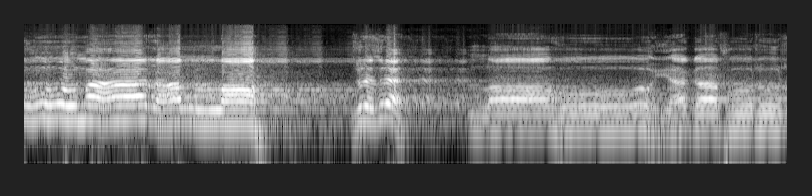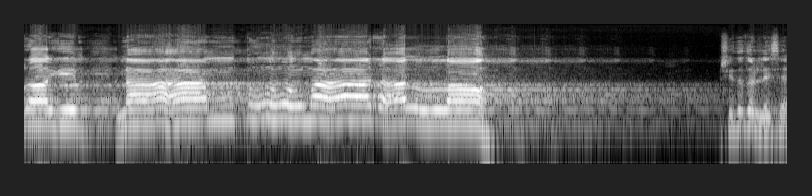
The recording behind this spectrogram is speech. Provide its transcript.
তোমার আল্লাহ। জুড়ে জুড়ে গাফুর রহিম, নাম তোমার আল্লাহ। শীতে তো লেছে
